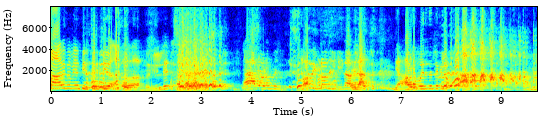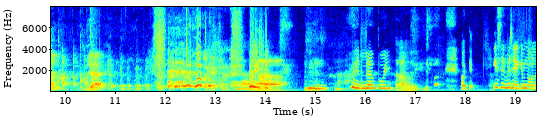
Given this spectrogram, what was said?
മാറി ഞാൻ തിരിച്ചെടുത്തിയതാ. ഞാൻ അവിടെ പോയിരുന്നില്ലെങ്കിലും. പോയി ആ, പോയി. ഓക്കെ ഈ സിനിമ ശരിക്കും നമ്മൾ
